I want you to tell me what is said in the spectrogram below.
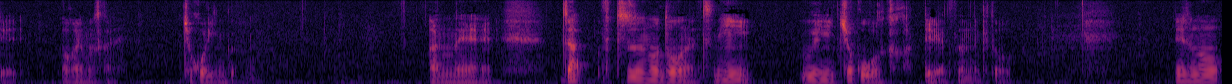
って分かりますかね？チョコリング。あのねザ普通のドーナツに上にチョコがかかってるやつなんだけど。でその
